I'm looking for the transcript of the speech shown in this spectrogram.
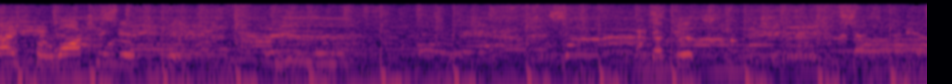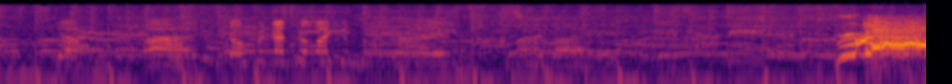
Thanks for watching this video. That's it. Yeah. Bye. Don't forget to like and subscribe. Bye bye.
